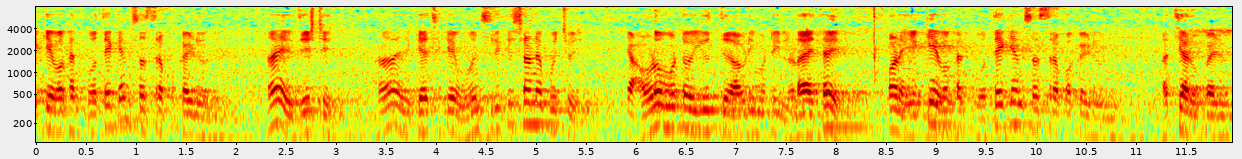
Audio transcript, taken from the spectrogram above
એકે વખત પોતે કેમ શસ્ત્ર પકડ્યું નહીં? હા, યુધિષ્ઠિર. હા કહે છે કે હું શ્રી કૃષ્ણને પૂછું છું કે આવડો મોટો યુદ્ધ, આવડી મોટી લડાઈ થઈ, પણ એકે વખત પોતે કેમ શસ્ત્ર પકડ્યું નહીં? હથિયાર ઉપાડ્યું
